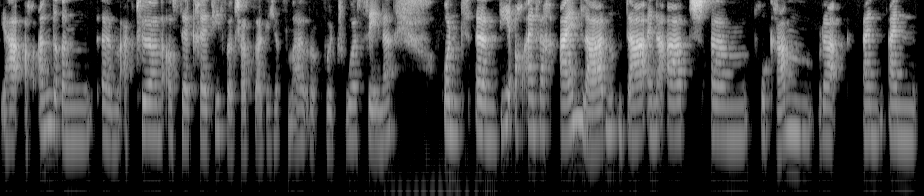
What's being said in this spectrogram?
ja auch anderen ähm, Akteuren aus der Kreativwirtschaft, sage ich jetzt mal, oder Kulturszene und ähm, die auch einfach einladen und da eine Art ähm, Programm oder ein, ein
